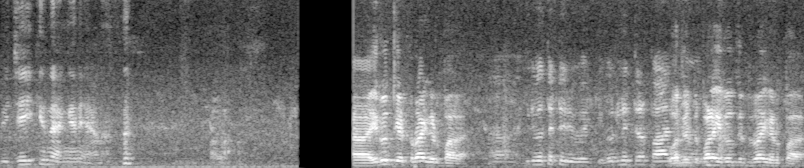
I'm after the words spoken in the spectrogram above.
വിജയിക്കുന്നത് അങ്ങനെയാണ് കൊള്ളാം. அஹ் இருபத்தி எட்டு ரூபாய்க்கு எடுப்பாங்க ആ, ഇരുപത്തെട്ട് രൂപയ്ക്ക് ഒരു ലിറ്റർ പാൽ ஒரு லிட்டர் பால் இருபத்தெட்டு ரூபாய்க்கு எடுப்பாங்க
